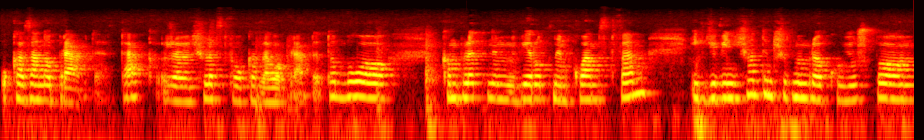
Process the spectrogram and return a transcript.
ukazano prawdę, tak? że śledztwo ukazało prawdę. To było kompletnym, wierutnym kłamstwem i w 1997 roku, już po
